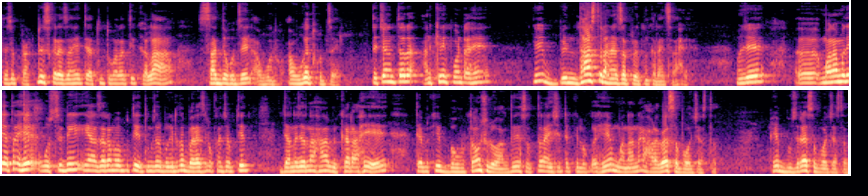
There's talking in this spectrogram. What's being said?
त्याचं प्रॅक्टिस करायचं आहे त्यातून तुम्हाला ती कला साध्य होत जाईल अवगत अवगत होत जाईल. त्याच्यानंतर आणखीन एक पॉईंट आहे की बिनधास्त राहण्याचा प्रयत्न करायचा आहे. म्हणजे मनामध्ये आता हे ओ सी डी या आजाराबाबतीत तुम्ही जर बघितलं तर बऱ्याच लोकांच्या बाबतीत ज्यांना ज्यांना हा विकार आहे त्यापैकी बहुतांश लोक अगदी सत्तर ऐंशी टक्के लोक हे मनानं हळव्या स्वभावाचे असतात. हे बुजऱ्या स्वभावाचे असतात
